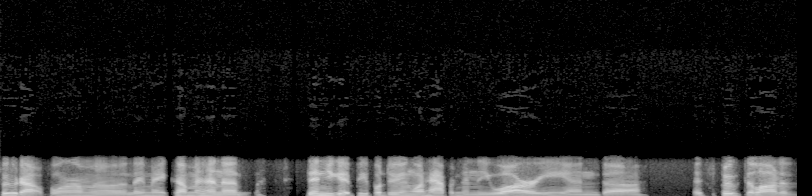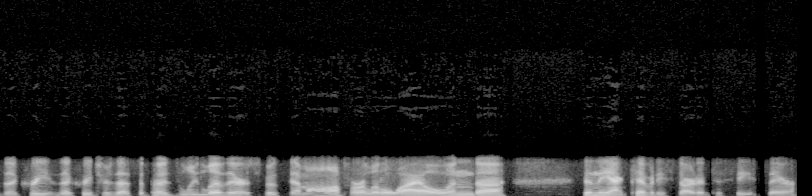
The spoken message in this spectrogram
food out for them, uh, they may come in. Uh, then you get people doing what happened in the Uwharrie, and uh it spooked a lot of the cre- the creatures that supposedly live there. It spooked them off for a little while, and uh then the activity started to cease there.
